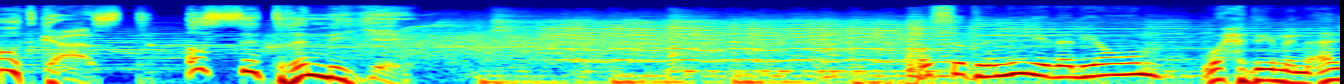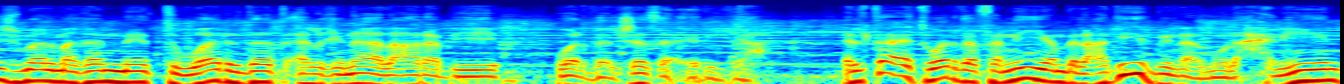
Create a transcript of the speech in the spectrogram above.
بودكاست. قصة غنية. قصة غنية لليوم وحدة من أجمل ما غنت وردة الغناء العربي وردة الجزائرية. التقت وردة فنيا بالعديد من الملحنين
